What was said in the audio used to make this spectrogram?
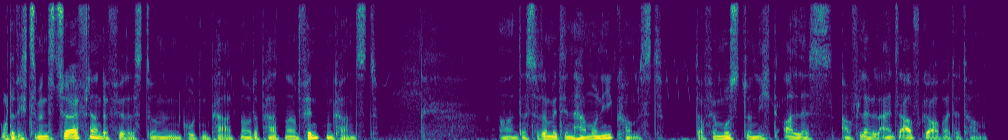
oder dich zumindest zu öffnen dafür, dass du einen guten Partner oder Partnerin finden kannst. Und dass du damit in Harmonie kommst. Dafür musst du nicht alles auf Level 1 aufgearbeitet haben.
